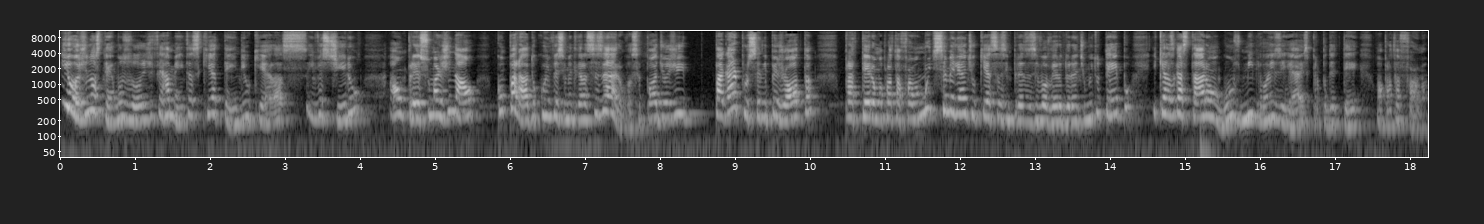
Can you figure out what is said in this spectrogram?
e hoje nós temos hoje ferramentas que atendem o que elas investiram a um preço marginal comparado com o investimento que elas fizeram. Você pode hoje pagar por CNPJ para ter uma plataforma muito semelhante ao que essas empresas desenvolveram durante muito tempo e que elas gastaram alguns milhões de reais para poder ter uma plataforma.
